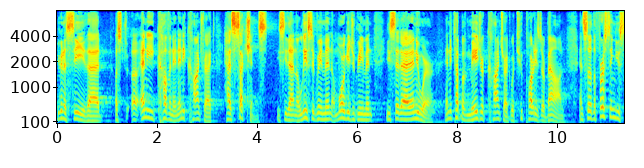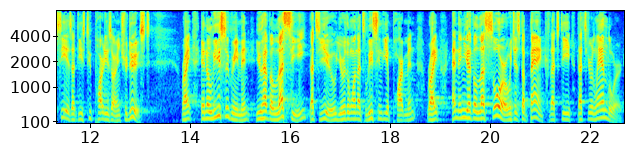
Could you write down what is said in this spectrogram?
you're going to see that a, uh, any covenant, any contract has sections. You see that in a lease agreement, a mortgage agreement. You see that anywhere. Any type of major contract where two parties are bound. And so the first thing you see is that these two parties are introduced. Right? In a lease agreement, you have the lessee, that's you, you're the one that's leasing the apartment, right? And then you have the lessor, which is the bank, that's, the, that's your landlord.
